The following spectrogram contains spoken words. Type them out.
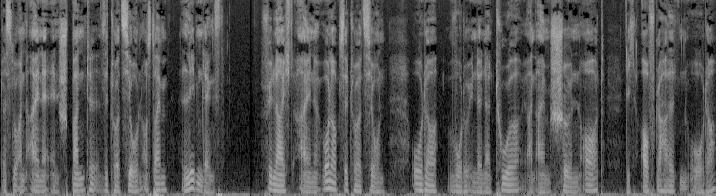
dass du an eine entspannte Situation aus deinem Leben denkst. Vielleicht eine Urlaubssituation oder wo du in der Natur an einem schönen Ort dich aufgehalten oder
